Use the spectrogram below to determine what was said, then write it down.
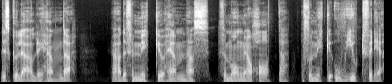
Det skulle aldrig hända. Jag hade för mycket att hämnas, för många att hata och för mycket ogjort för det.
